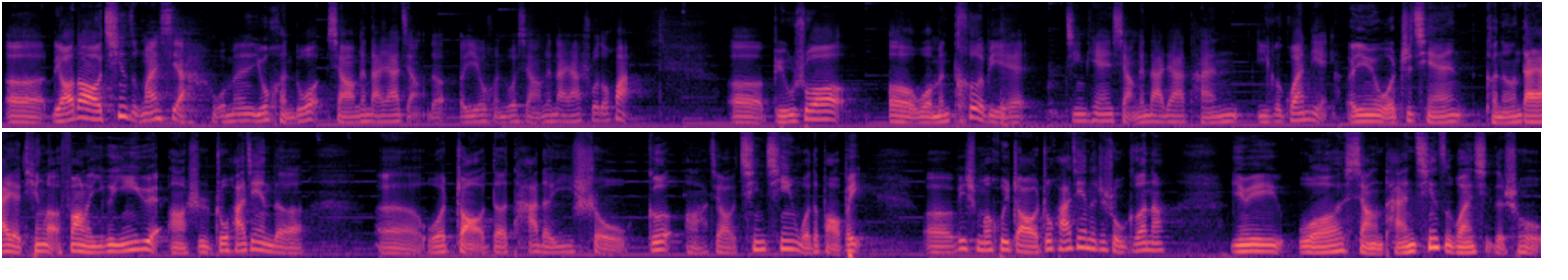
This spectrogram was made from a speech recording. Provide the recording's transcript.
呃，聊到亲子关系啊，我们有很多想要跟大家讲的，也有很多想要跟大家说的话。呃，比如说，呃，我们特别今天想跟大家谈一个观点，呃，因为我之前可能大家也听了，放了一个音乐啊，是周华健的，呃，我找的他的一首歌啊，叫《亲亲我的宝贝》。呃，为什么会找周华健的这首歌呢？因为我想谈亲子关系的时候，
